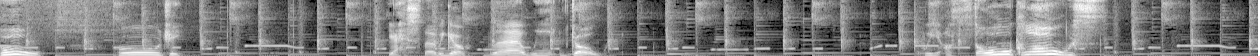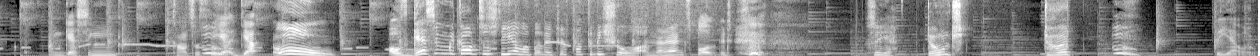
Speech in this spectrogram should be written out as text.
Oh! Oh, gee. Yes, there we go. There we go. We are so close. I'm guessing can't touch the yellow. Yep. Oh! I was guessing we can't touch the yellow, but I just had to be sure, and then it exploded. so yeah, don't touch the yellow.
